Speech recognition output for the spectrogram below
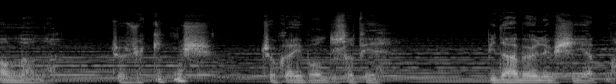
Allah Allah. Çocuk gitmiş. Çok ayıp oldu Safiye. Bir daha böyle bir şey yapma.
